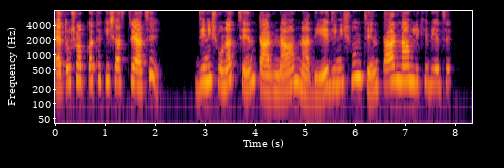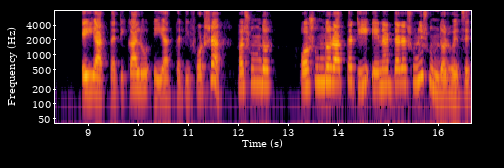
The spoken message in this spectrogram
এত সব কথা কি শাস্ত্রে আছে? যিনি শোনাচ্ছেন, তার নাম না দিয়ে যিনি শুনছেন, তার নাম লিখে দিয়েছে। এই আত্মাটি কালো, এই আত্মাটি ফর্সা বা সুন্দর। অসুন্দর আত্মাটি এনার দ্বারা শুনে সুন্দর হয়েছে।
